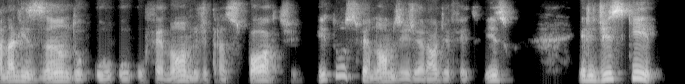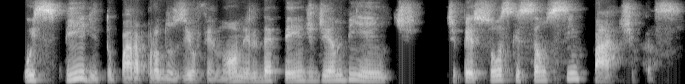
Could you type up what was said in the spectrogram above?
analisando o, o, o, fenômeno de transporte e dos fenômenos em geral de efeito físico, ele diz que o espírito, para produzir o fenômeno, ele depende de ambiente, de pessoas que são simpáticas.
